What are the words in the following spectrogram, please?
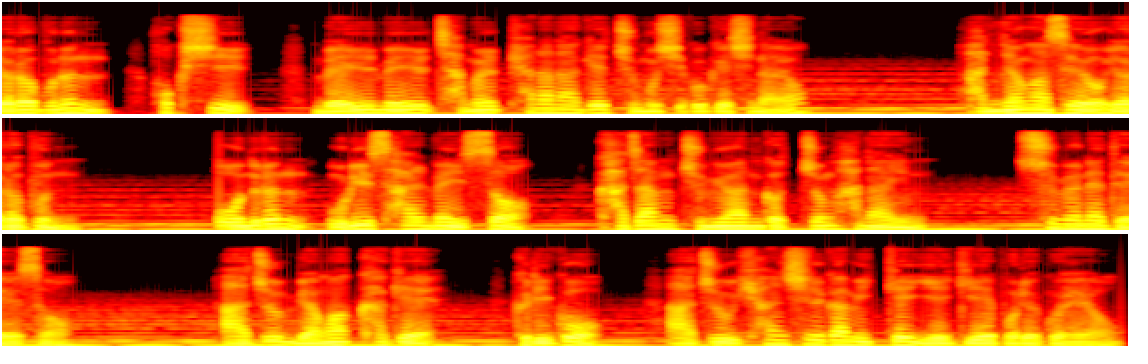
여러분은 혹시 매일매일 잠을 편안하게 주무시고 계시나요? 안녕하세요, 여러분. 오늘은 우리 삶에 있어 가장 중요한 것 중 하나인 수면에 대해서 아주 명확하게 그리고 아주 현실감 있게 얘기해 보려고 해요.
